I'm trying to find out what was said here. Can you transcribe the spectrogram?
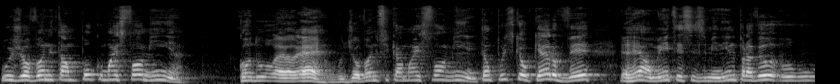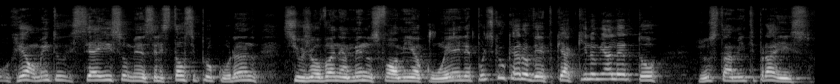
o Giovanni tá um pouco mais fominha quando é, é, o Giovanni fica mais fominha. Então por isso que eu quero ver é, realmente esses meninos para ver o, o, realmente se é isso mesmo, se eles estão se procurando, se o Giovanni é menos fominha com ele, é por isso que eu quero ver, porque aquilo me alertou justamente para isso.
